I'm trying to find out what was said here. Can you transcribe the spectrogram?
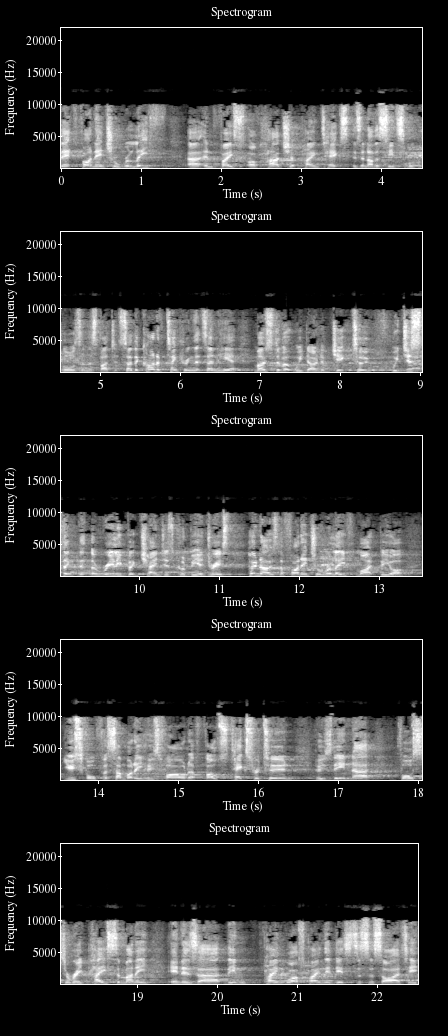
that financial relief uh, in face of hardship paying tax is another sensible clause in this budget. So the kind of tinkering that's in here, most of it we don't object to. We just think that the really big changes could be addressed. Who knows, the financial relief might be uh, useful for somebody who's filed a false tax return, who's then uh, forced to repay some money and is uh, then paying, whilst paying their debts to society,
